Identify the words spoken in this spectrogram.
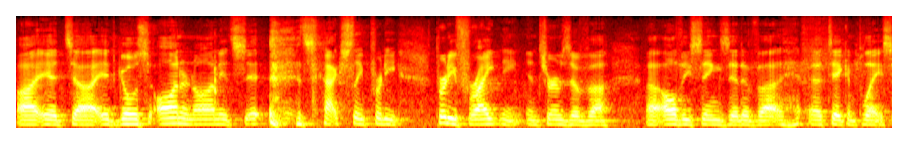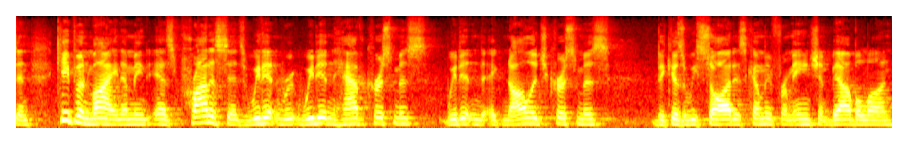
Uh, it, uh, it goes on and on. It's, it, it's actually pretty, pretty frightening in terms of uh, all these things that have uh, uh, taken place. And keep in mind, I mean, as Protestants, we didn't, we didn't have Christmas. We didn't acknowledge Christmas because we saw it as coming from ancient Babylon.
